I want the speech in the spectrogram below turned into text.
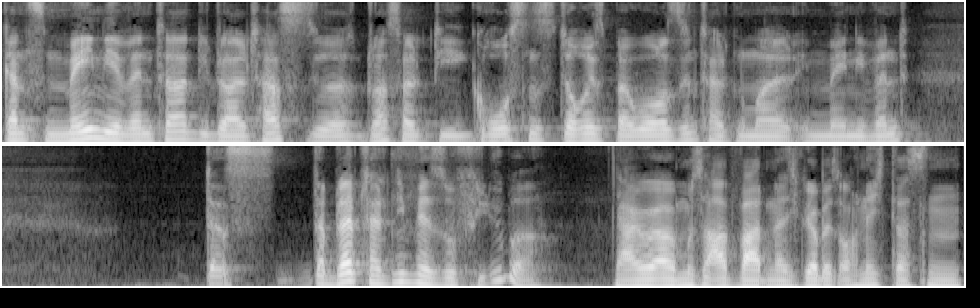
ganzen Main-Eventer, die du halt hast. Du, du hast halt die großen Stories bei War sind halt nun mal im Main-Event. Das, da bleibt halt nicht mehr so viel über. Ja, aber man muss abwarten. Ich glaube jetzt auch nicht, dass ein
